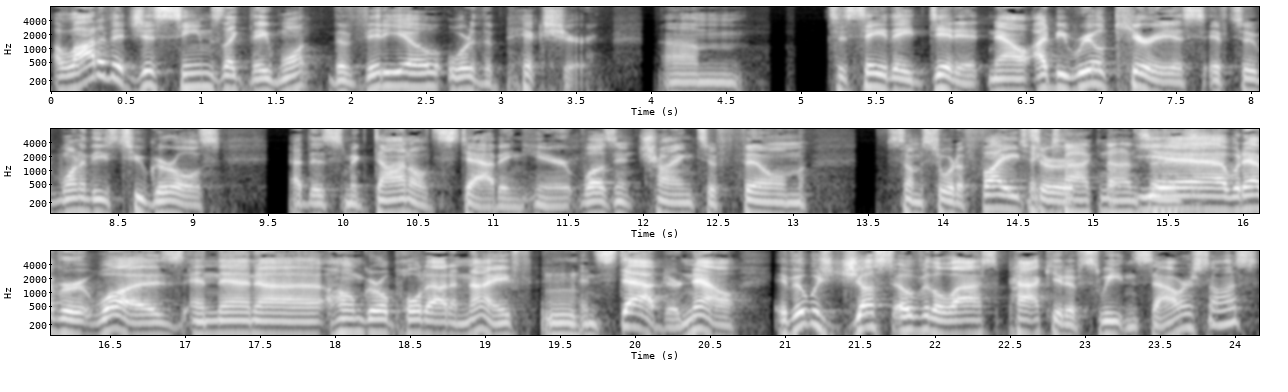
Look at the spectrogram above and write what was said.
A lot of it just seems like they want the video or the picture um, to say they did it. Now, I'd be real curious if to one of these two girls at this McDonald's stabbing here wasn't trying to film some sort of fight or nonsense. yeah, whatever it was, and then uh, homegirl pulled out a knife and stabbed her. Now, if it was just over the last packet of sweet and sour sauce,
